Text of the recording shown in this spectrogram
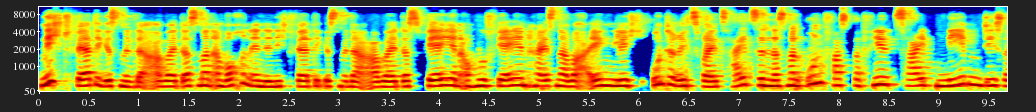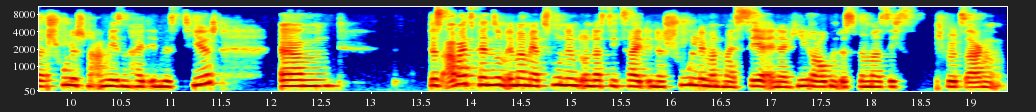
nicht fertig ist mit der Arbeit, dass man am Wochenende nicht fertig ist mit der Arbeit, dass Ferien auch nur Ferien heißen, aber eigentlich unterrichtsfreie Zeit sind, dass man unfassbar viel Zeit neben dieser schulischen Anwesenheit investiert. Ähm, das Arbeitspensum immer mehr zunimmt und dass die Zeit in der Schule manchmal sehr energieraubend ist, wenn man sich, ich würde sagen,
